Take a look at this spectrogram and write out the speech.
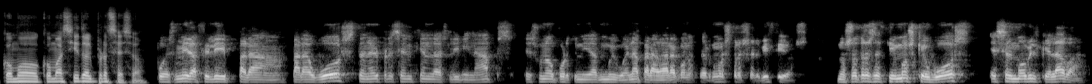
¿Cómo, cómo ha sido el proceso? Pues mira, Filip, para, para WOS tener presencia en las Living Apps es una oportunidad muy buena para dar a conocer nuestros servicios. Nosotros decimos que WOS es el móvil que lava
